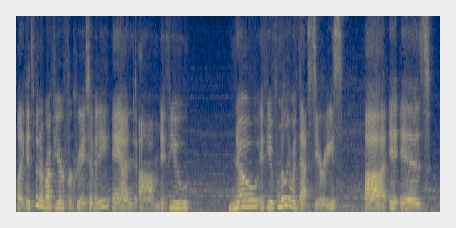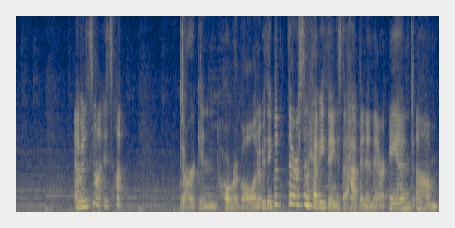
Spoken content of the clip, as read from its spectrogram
Like it's been a rough year for creativity, and um, if you know, if you're familiar with that series, uh, it is. I mean, it's not. It's not dark and horrible and everything, but there are some heavy things that happen in there, and um,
